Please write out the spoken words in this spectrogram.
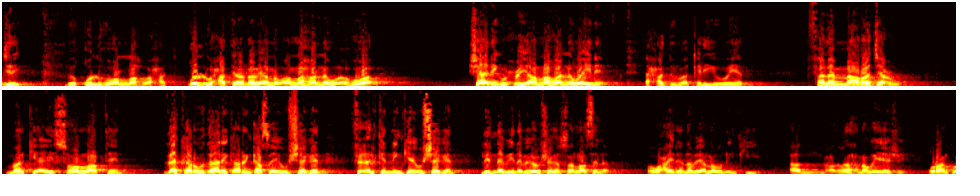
jiray. Biqul huwa allahu axad qul waxaa tira nabi allow allah alla huwa. Shaniga wuxuu allahu alla weyne. Axadun waa keligii weeyaan. Falamaa rajacuu markii ay soo laabteen dakaruu dalika arrinkaas ay u sheegeen ficilka ninkii ay u sheegeen linabi nabiga u shegeen sal l slam oo waxay dhhen nabi ninkii aad madax nooga yeeshay qur'aanku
